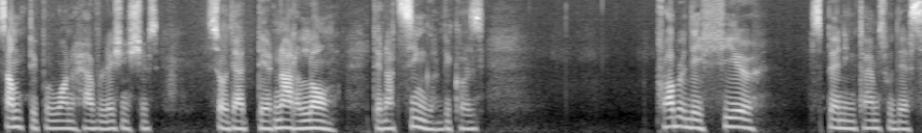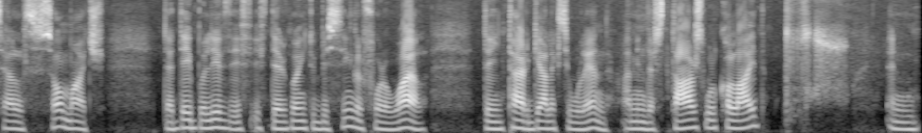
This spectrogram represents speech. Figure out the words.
some people want to have relationships so that they're not alone, they're not single, because probably they fear spending times with themselves so much that they believe if, if they're going to be single for a while, the entire galaxy will end. I mean, the stars will collide, and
